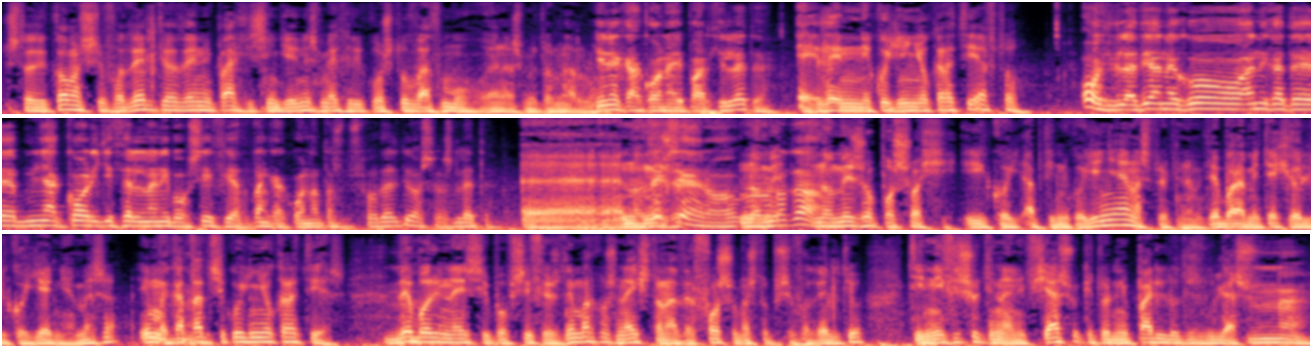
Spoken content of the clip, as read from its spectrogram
στο δικό μας ψηφοδέλτιο δεν υπάρχει συγγενής μέχρι 20 βαθμού ο ένας με τον άλλο. Είναι κακό να υπάρχει, λέτε; Ε, δεν είναι οικογενειοκρατία αυτό. Όχι, δηλαδή αν εγώ αν είχατε μια κόρη και ήθελε να είναι υποψήφια, θα ήταν κακό να ήταν στο ψηφοδέλτιο σας, λέτε. Ε, νομίζω, Δεν ξέρω, νομι- ρωτάω. νομίζω πως όχι. Η οικο- Από την οικογένεια ένας πρέπει να μην. Δεν μπορεί να μετέχει όλη η οικογένεια μέσα. Είμαι Ναι. κατά της οικογενειοκρατίας. Δεν μπορεί να είσαι υποψήφιος δήμαρχος, να έχεις τον αδερφό σου μέσα στο ψηφοδέλτιο, την ύφη σου, την ανιψιά σου και τον υπάλληλο της δουλειάς σου. Ναι.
